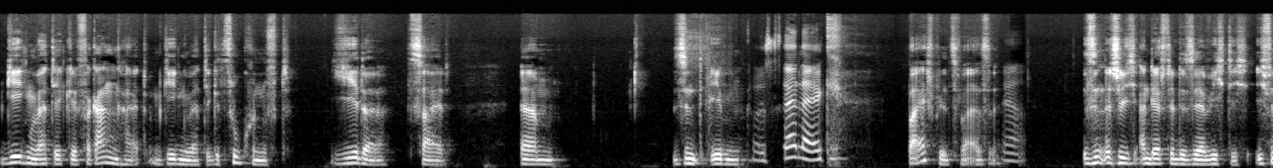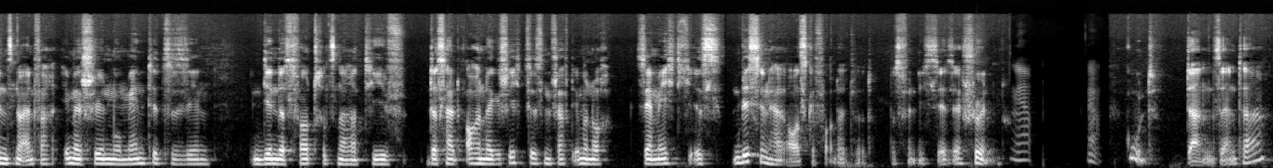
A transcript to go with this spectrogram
gegenwärtige Vergangenheit und gegenwärtige Zukunft jeder Zeit ähm, sind eben Koselek. Beispielsweise, Ja. sind natürlich an der Stelle sehr wichtig. Ich finde es nur einfach immer schön, Momente zu sehen, in denen das Fortschrittsnarrativ, das halt auch in der Geschichtswissenschaft immer noch sehr mächtig ist, ein bisschen herausgefordert wird. Das finde ich sehr, sehr schön. ja. Gut, dann Senta.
